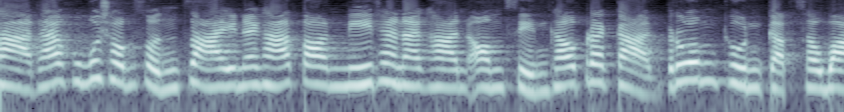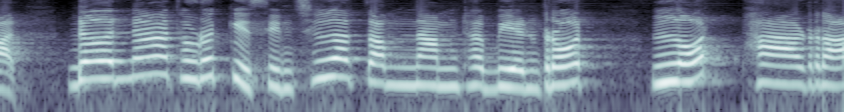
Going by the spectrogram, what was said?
ค่ะ ถ้าคุณผู้ชมสนใจนะคะ ตอนนี้ธนาคารออมสินเขาประกาศร่วมทุนกับสวัสด์เดินหน้าธุรกิจสินเชื่อจำนำทะเบียนรถ ลดภาระ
